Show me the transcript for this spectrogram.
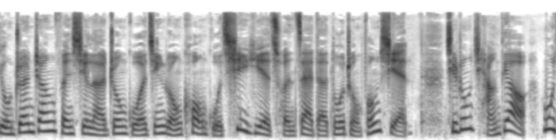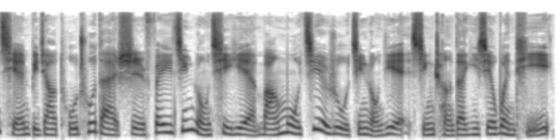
用专章分析了中国金融控股企业存在的多种风险，其中强调，目前比较突出的是非金融企业盲目介入金融业形成的一些问题。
